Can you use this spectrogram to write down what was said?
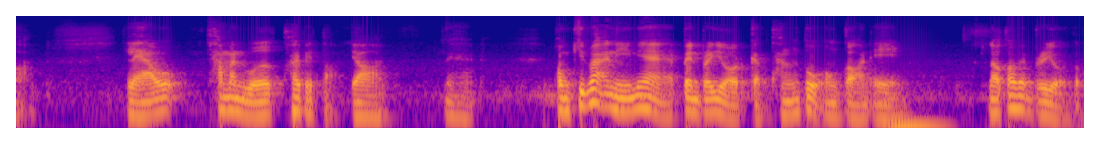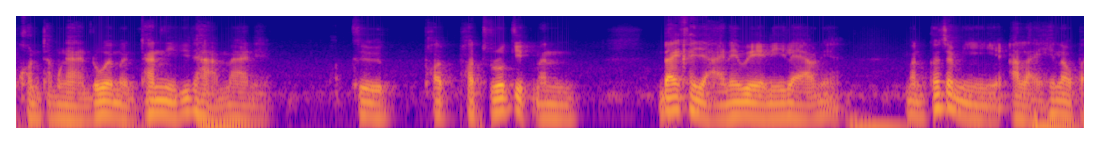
ก่อน แล้วถ้ามัน work ค่อยไปต่อยอดนะฮะ ผมคิดว่าอันนี้เนี่ยเป็นประโยชน์กับทั้งตัวองค์กรเอง แล้วก็เป็นประโยชน์กับคนทำงานด้วยเหมือนท่านนี้ที่ถามมาเนี่ยคือพอพอธุรกิจมันได้ขยายใน way นี้แล้วเนี่ยมันก็จะมีอะไรให้เราไป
